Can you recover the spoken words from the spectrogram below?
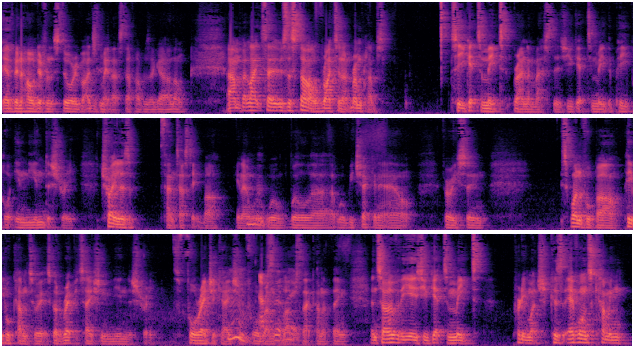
it had been a whole different story. But I just make that stuff up as I go along. Um, but like, so it was the style writing up rum clubs. So you get to meet brand ambassadors, you get to meet the people in the industry. Trailer's a fantastic bar. You know, we'll we'll we'll, uh, we'll be checking it out very soon. It's a wonderful bar. People come to it. It's got a reputation in the industry It's for education, for rum absolutely. clubs, that kind of thing. And so over the years, you get to meet pretty much because everyone's coming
